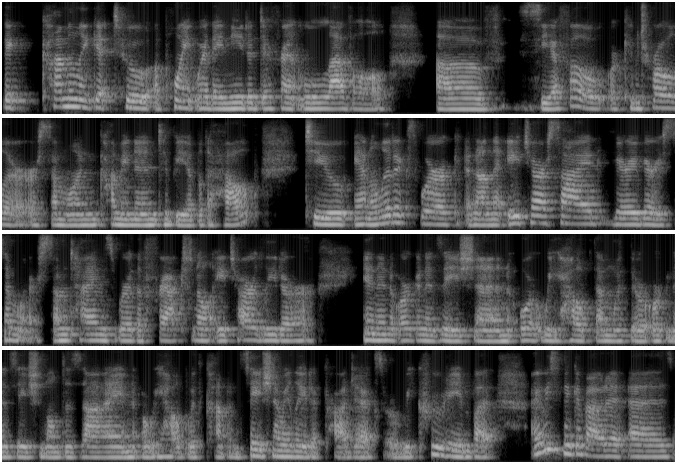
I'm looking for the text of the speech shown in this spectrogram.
They commonly get to a point where they need a different level of CFO or controller or someone coming in to be able to help to analytics work. And on the HR side, very, very similar. Sometimes we're the fractional HR leader in an organization, or we help them with their organizational design, or we help with compensation related projects or recruiting. But I always think about it as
